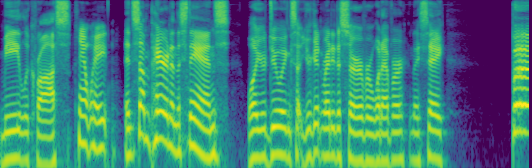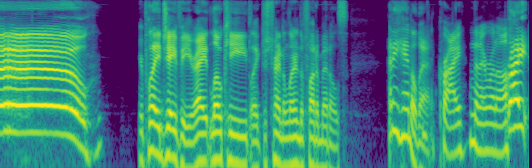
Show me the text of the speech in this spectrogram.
me lacrosse, Can't wait. and some parent in the stands while you're doing so you're getting ready to serve or whatever, and they say, "Boo!" You're playing JV, right? Low key, like just trying to learn the fundamentals. How do you handle that? Cry and then I run off. Right?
